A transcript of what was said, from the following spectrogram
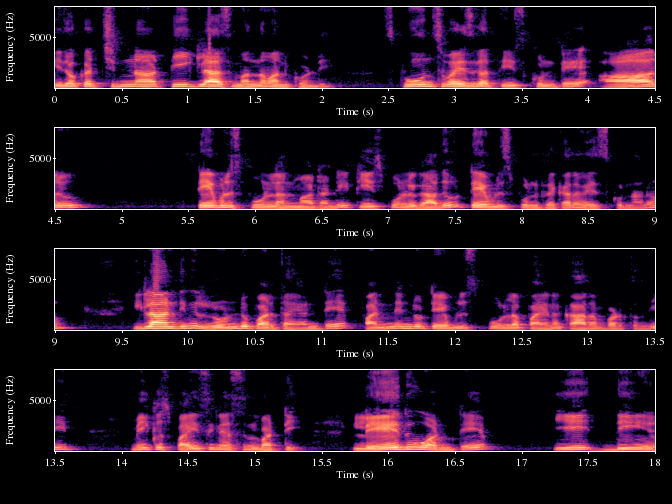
ఇదొక చిన్న టీ గ్లాస్ మందం అనుకోండి. స్పూన్స్ వైజ్గా తీసుకుంటే ఆరు టేబుల్ స్పూన్లు అనమాట అండి. టీ స్పూన్లు కాదు టేబుల్ స్పూన్ల ప్రకారం వేసుకున్నాను. ఇలాంటివి రెండు పడతాయి. అంటే పన్నెండు టేబుల్ స్పూన్ల పైన కారం పడుతుంది. మీకు స్పైసీనెస్ని బట్టి. లేదు అంటే ఈ దీ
